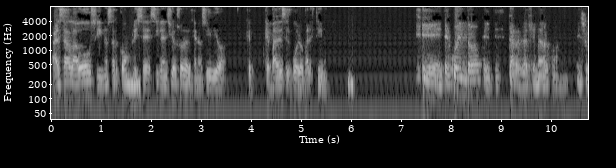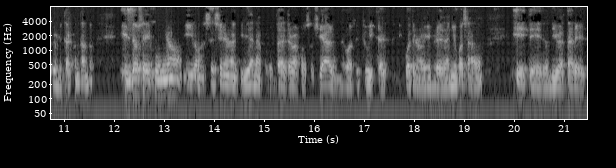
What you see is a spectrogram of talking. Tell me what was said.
alzar la voz y no ser cómplice silencioso del genocidio que, que padece el pueblo palestino. Eh, te cuento, que está relacionado con eso que me estás contando, el 12 de junio íbamos a hacer una actividad en la Facultad de Trabajo Social, donde vos estuviste el 24 de noviembre del año pasado, este, donde iba a estar el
